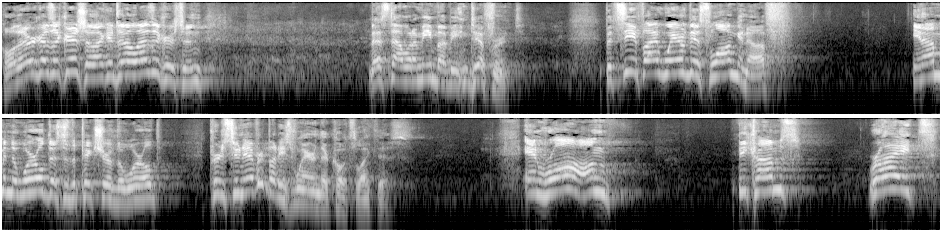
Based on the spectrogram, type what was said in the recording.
Oh, there goes a Christian. I can tell as a Christian. That's not what I mean by being different. But see, if I wear this long enough, and I'm in the world, this is a picture of the world, pretty soon everybody's wearing their coats like this. And wrong becomes right.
